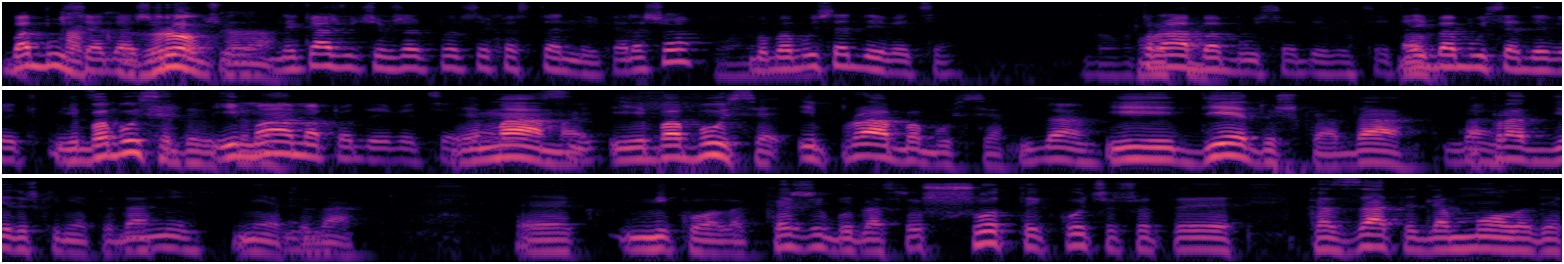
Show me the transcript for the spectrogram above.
бабуся Так, даже громко, почула. да. Не кажучи вже про всіх остальних. Хорошо? Бо бабуся дивиться. Добре. Прабабуся дивиться. Та й бабуся дивиться. І бабуся дивиться. І да. мама подивиться. І да, мама, всі. і бабуся, і прабабуся, Да. і дедушка, да. Да. А правда, нету, да? Ні. Нету, да. Е, Микола, кажи, будь ласка, що ти хочеш що ти казати для молоді?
